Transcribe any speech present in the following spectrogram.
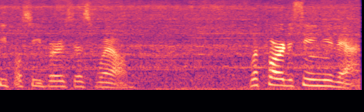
people see birds as well. Look forward to seeing you then.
